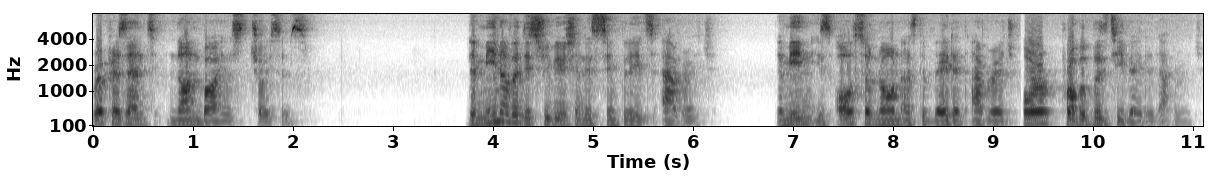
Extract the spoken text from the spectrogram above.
represent non-biased choices. The mean of a distribution is simply its average. The mean is also known as the weighted average or probability weighted average.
